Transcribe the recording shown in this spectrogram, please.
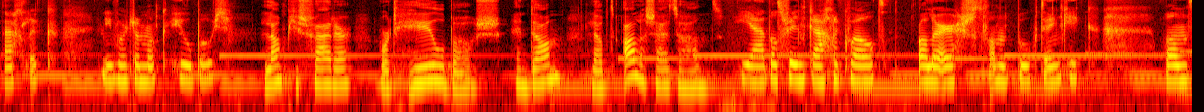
Eigenlijk. Die wordt dan ook heel boos. Lampjes vader wordt heel boos. En dan loopt alles uit de hand. Ja, dat vind ik eigenlijk wel het allerergst van het boek, denk ik. Want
